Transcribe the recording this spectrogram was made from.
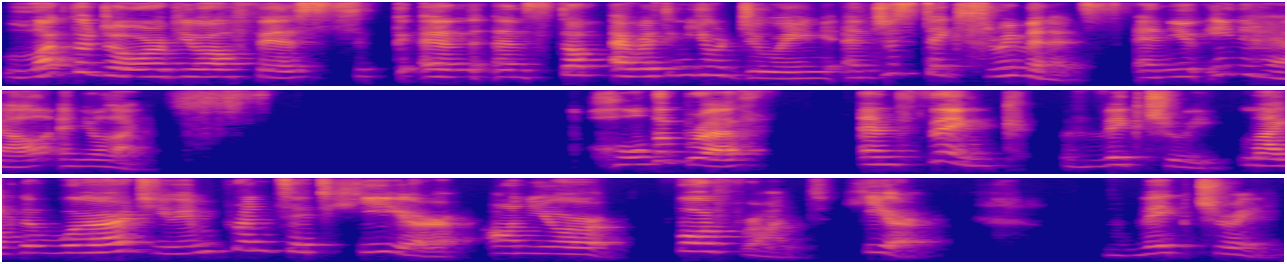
lock the door of your office and and stop everything you're doing and just take three minutes and you inhale and you're like hold the breath and think victory like the word you imprinted here on your forefront here victory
